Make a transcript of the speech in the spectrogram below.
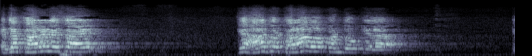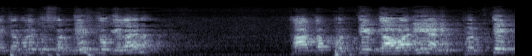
याचं कारण असं आहे की हा जो ठराव आपण जो केला त्याच्यामुळे जो संदेश जो गेलाय ना हा आता प्रत्येक गावाने आणि प्रत्येक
